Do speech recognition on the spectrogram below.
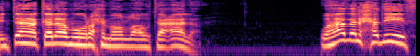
انتهى كلامه رحمه الله تعالى. وهذا الحديث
